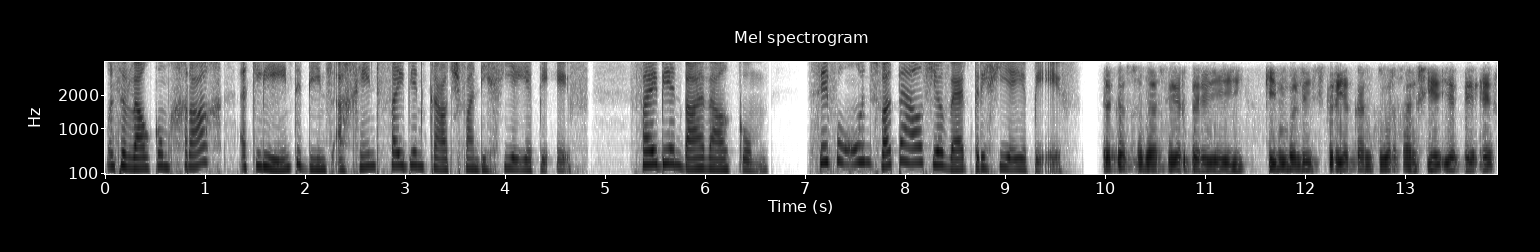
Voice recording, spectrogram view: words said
Ons verwelkom graag 'n kliëntediensagent Fabian Crouch van die GEPF. Fabian, baie welkom. Sê vir ons wat behels jou werk by die GEPF? Ek is gebaseer by die Kimberley streekkantoor van GEPF.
